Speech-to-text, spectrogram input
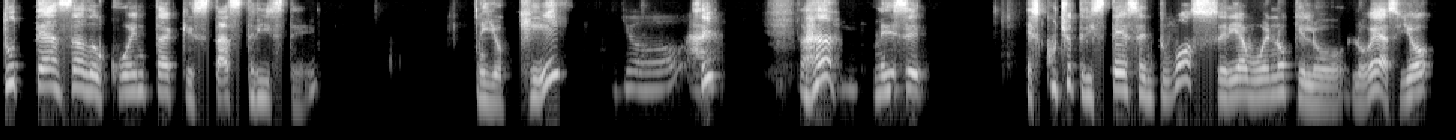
¿tú te has dado cuenta que estás triste? Y yo, ¿qué? Yo. Sí. Ah. Ajá. Me dice, escucho tristeza en tu voz, sería bueno que lo, lo veas. Y yo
